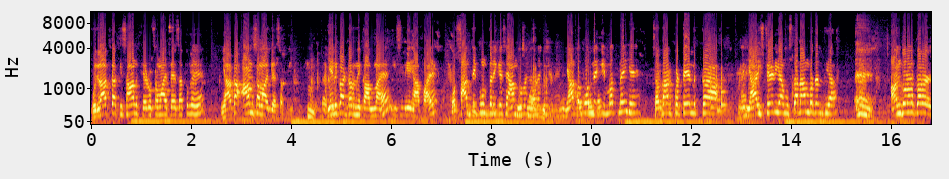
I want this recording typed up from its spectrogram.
गुजरात का किसान खेडू समाज दहशत में है, यहाँ का आम समाज दहशत में ये इनका डर निकालना है, इसलिए यहाँ पे आए और शांतिपूर्ण तरीके से आंदोलन करेंगे यहाँ तो बोलने की हिम्मत नहीं है। सरदार पटेल का, यहाँ स्टेडियम, उसका नाम बदल दिया। आंदोलन कर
